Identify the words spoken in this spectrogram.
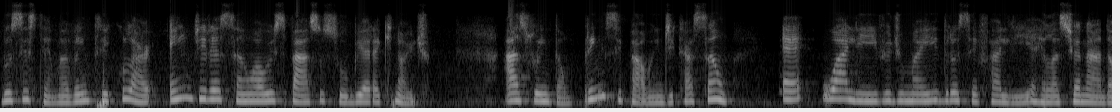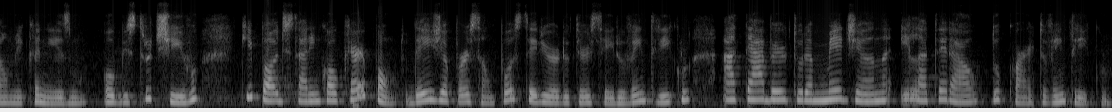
do sistema ventricular em direção ao espaço subaracnoide. A sua então principal indicação é o alívio de uma hidrocefalia relacionada a um mecanismo obstrutivo que pode estar em qualquer ponto, desde a porção posterior do terceiro ventrículo até a abertura mediana e lateral do quarto ventrículo.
